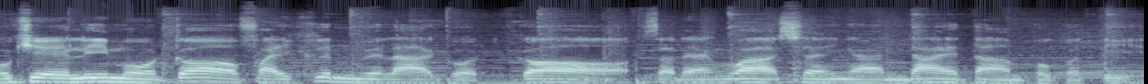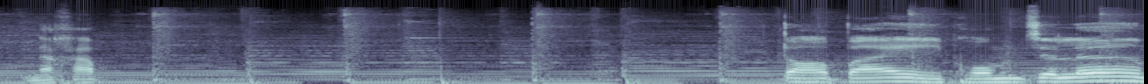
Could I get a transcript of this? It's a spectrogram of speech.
โอเค รีโมทก็ไฟขึ้นเวลากดก็แสดงว่าใช้งานได้ตามปกตินะครับ ต่อไปผมจะเริ่ม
